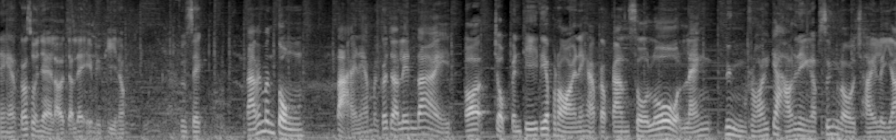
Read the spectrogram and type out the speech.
นะครับ ก็ส่วนใหญ่เราจะได้ MVP เนาะดูเซ็กตามให้มันตรงสายนะครับ มันก็จะเล่นได้ ก็จบเป็นที่เรียบร้อยนะครับ กับการโซโล่แรงค์100 ดาวนั่นเองครับ ซึ่งเราใช้ระยะ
